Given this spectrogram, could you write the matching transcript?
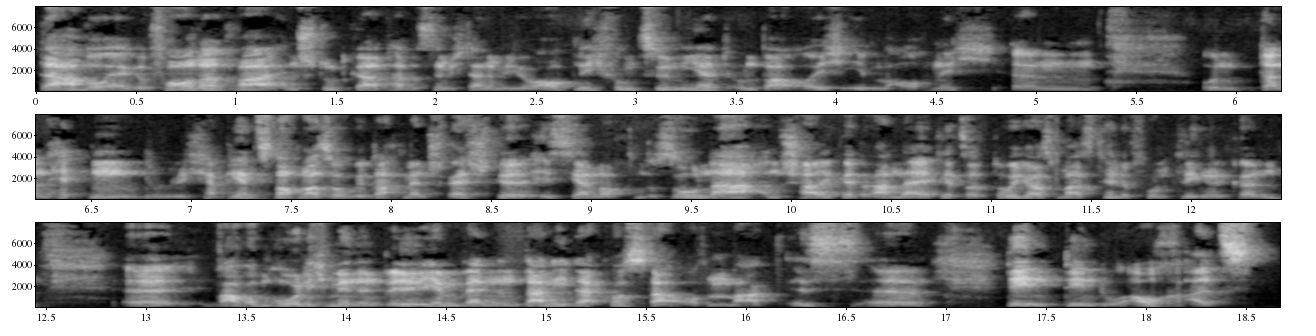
Da, wo er gefordert war, in Stuttgart hat es nämlich dann nämlich überhaupt nicht funktioniert und bei euch eben auch nicht. Ähm, und dann hätten, ich habe jetzt noch mal so gedacht, Mensch, Reschke ist ja noch so nah an Schalke dran, da hätte jetzt auch durchaus mal das Telefon klingeln können. Äh, warum hole ich mir einen William, wenn ein Danny da Costa auf dem Markt ist, äh, den, den du auch als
